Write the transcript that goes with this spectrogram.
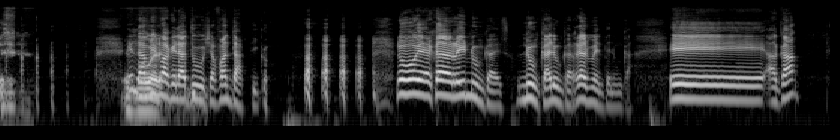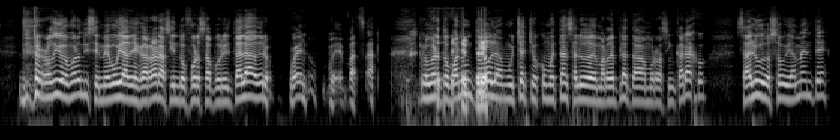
es, la misma que la tuya, fantástico. no me voy a dejar de reír nunca eso. Nunca, nunca, realmente nunca. Eh, acá Rodrigo de Morón dice, me voy a desgarrar haciendo fuerza por el taladro. Bueno, puede pasar. Roberto Panunto, hola muchachos, ¿cómo están? Saludos de Mar del Plata, vamos sin carajo. Saludos, obviamente.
